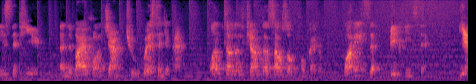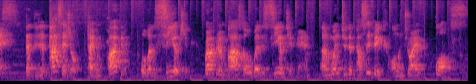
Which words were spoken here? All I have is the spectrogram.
incident here, and the Baiu front jumped to western Japan, 1000 kilometers south of Hokkaido. What is the big incident? Yes, that is the passage of Typhoon Prapiroon over the Sea of Japan. Prapiroon passed over the Sea of Japan and went to the Pacific on July 4th.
